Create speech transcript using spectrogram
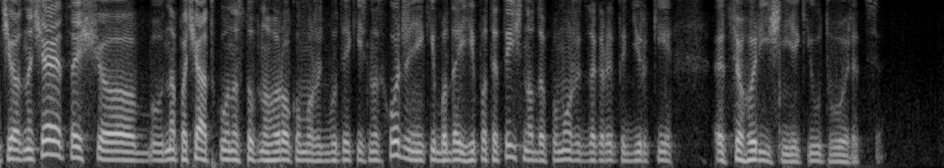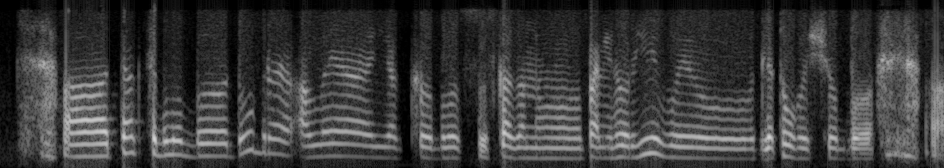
Чи означає це, що на початку наступного року можуть бути якісь надходження, які бодай гіпотетично допоможуть закрити дірки е, цьогорічні, які утворяться? А, Так, це було б добре, але як було сказано пані Георгієвою, для того, щоб а,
